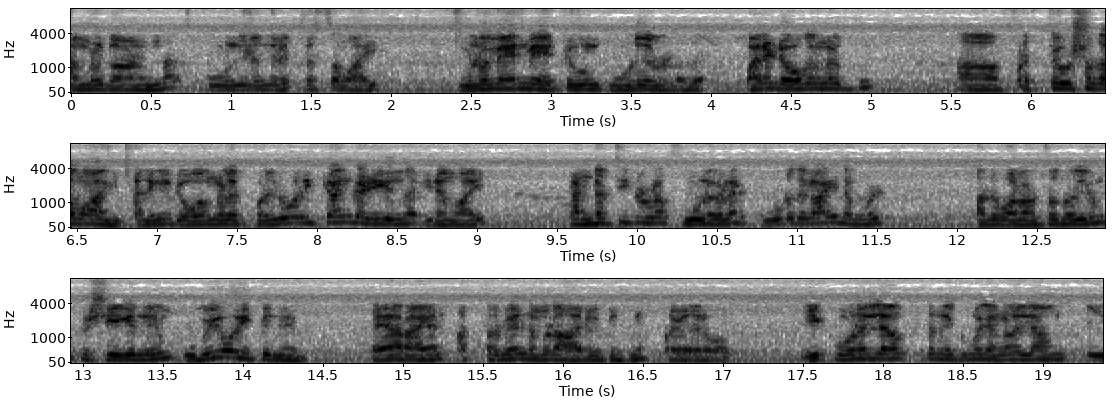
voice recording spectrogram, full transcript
നമ്മൾ കാണുന്ന ഊണിൽ നിന്ന് വ്യത്യസ്തമായി ഗുണമേന്മ ഏറ്റവും കൂടുതലുള്ളത്. പല രോഗങ്ങൾക്കും പ്രത്യൗഷധമായി അല്ലെങ്കിൽ രോഗങ്ങളെ പ്രതിരോധിക്കാൻ കഴിയുന്ന ഇനമായി കണ്ടെത്തിയിട്ടുള്ള കൂണുകളെ കൂടുതലായി നമ്മൾ അത് വളർത്തുന്നതിനും കൃഷി ചെയ്യുന്നതിനും ഉപയോഗിക്കുന്നതിനും തയ്യാറായാൽ അത്രമേൽ നമ്മുടെ ആരോഗ്യത്തിന് പ്രയോജനമാകും. ഈ കൂണെല്ലാം ഇട്ട് നിൽക്കുമ്പോൾ ഞങ്ങളെല്ലാം ഈ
